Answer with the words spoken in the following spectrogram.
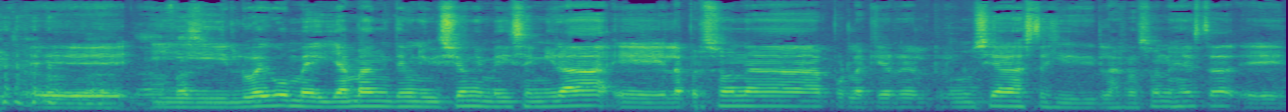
claro, Eh, nada- nada y luego me llaman de Univision y me dicen, mira, eh, la persona por la que re- renunciaste y las razones estas, eh,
